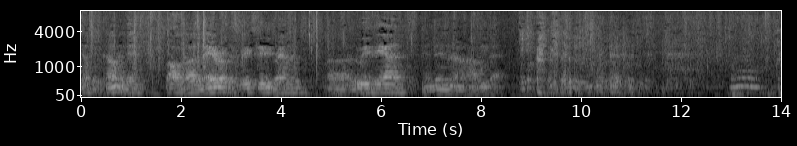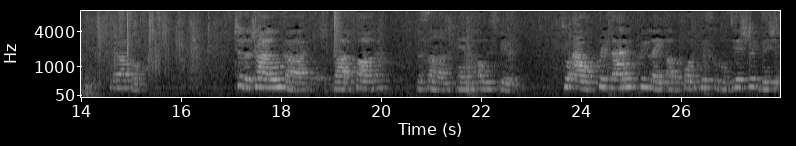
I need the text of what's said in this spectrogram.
Temple to come, and then followed by the mayor of this great city, Grambling, uh, Louisiana, and then uh, I'll be back. Welcome to the triune God, God the Father, the Son, and the Holy Spirit. To our presiding prelate of the Fourth Episcopal District, Bishop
